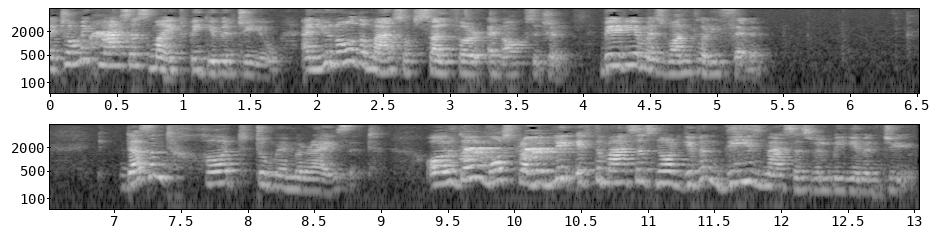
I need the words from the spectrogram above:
atomic masses might be given to you. And you know the mass of sulfur and oxygen. Barium is 137. It Doesn't hurt to memorize it. Although most probably if the mass is not given, these masses will be given to you.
